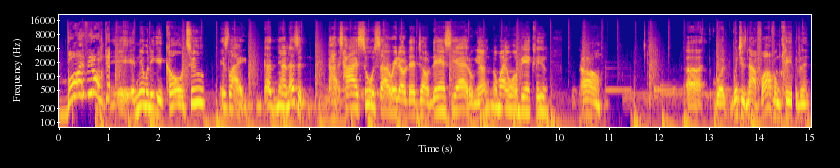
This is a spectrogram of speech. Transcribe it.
Boy, if you don't get yeah, and then when it get cold too, it's like that. Man, that's a high suicide rate out there, Joe. They're in Seattle, young. Nobody want to be in Cleveland. Um, uh, what which is not far from Cleveland.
